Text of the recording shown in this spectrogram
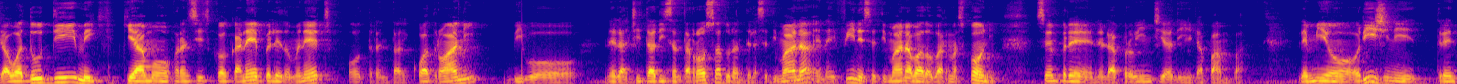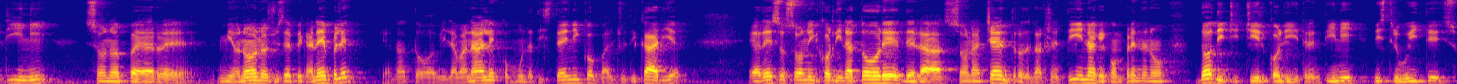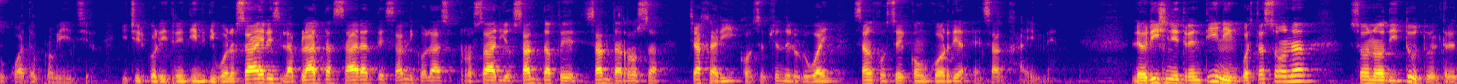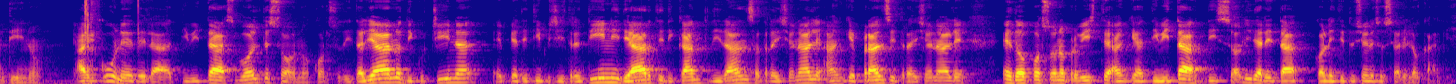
Ciao a tutti, mi chiamo Francisco Canepele Domenech, ho 34 anni, vivo nella città di Santa Rosa durante la settimana e nei fine settimana vado a Bernasconi, sempre nella provincia di La Pampa. Le mie origini trentini sono per mio nonno Giuseppe Canepele, che è nato a Villa Manale, comune di Stenico, Val Giudicarie, e adesso sono il coordinatore della zona centro dell'Argentina che comprendono 12 circoli trentini distribuiti su quattro province. I circoli trentini di Buenos Aires, La Plata, Zárate, San Nicolás, Rosario, Santa Fe, Santa Rosa, Chajarí, Concepción del Uruguay, San José, Concordia e San Jaime. Le origini trentine in questa zona sono di tutto il Trentino. Alcune delle attività svolte sono corso di italiano, di cucina e piatti tipici trentini, di arte, di canto, di danza tradizionale, anche pranzi tradizionali e dopo sono previste anche attività di solidarietà con le istituzioni sociali locali.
